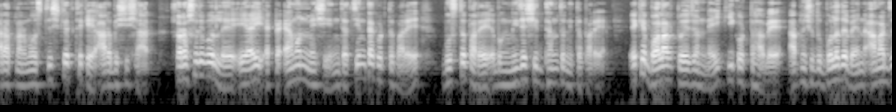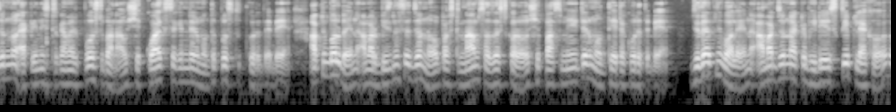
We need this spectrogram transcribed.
আর আপনার মস্তিষ্কের থেকে আরও বেশি সার। সরাসরি বললে এআই একটা এমন মেশিন যা চিন্তা করতে পারে, বুঝতে পারে এবং নিজে সিদ্ধান্ত নিতে পারে। একে বলার প্রয়োজন নেই, কি করতে হবে? আপনি শুধু বলে দেবেন, আমার জন্য একটা ইনস্টাগ্রামের পোস্ট বানাও, সে কয়েক সেকেন্ডের মধ্যে প্রস্তুত করে দেবে। আপনি বলবেন, আমার বিজনেসের জন্য পাঁচটা নাম সাজেস্ট করো, সে পাঁচ মিনিটের মধ্যে এটা করে দেবে। যদি আপনি বলেন, আমার জন্য একটা ভিডিও স্ক্রিপ্ট লেখো,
